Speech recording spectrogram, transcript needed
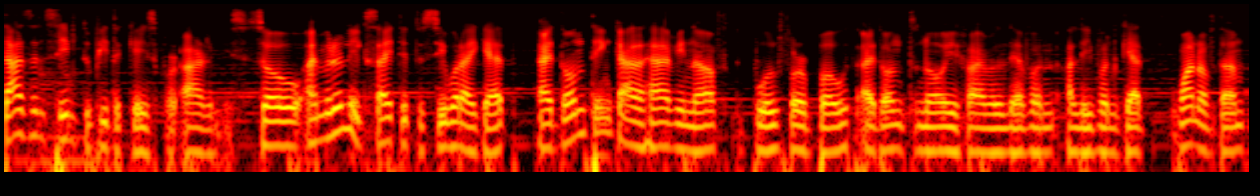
doesn't seem to be the case for Artemis. So I'm really excited to see what I get. I don't think I'll have enough to pull for both. I don't know if I will even I'll even get one of them.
